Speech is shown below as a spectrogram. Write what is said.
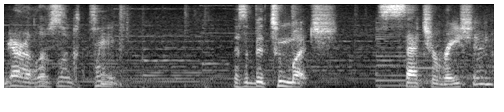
Yeah, our lips look pink. It's a bit too much saturation.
